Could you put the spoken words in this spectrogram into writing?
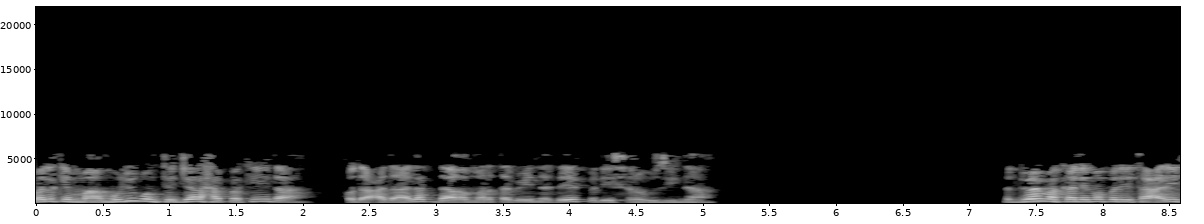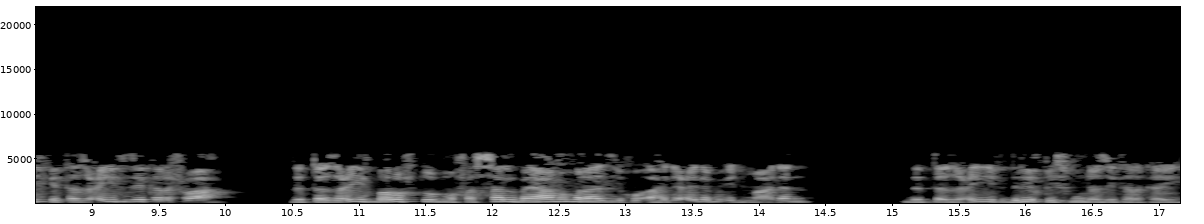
بلکې معمولی غونته جرح پکې ده خو د عدالت دغه مرتبه نه دی په دې سره وزي نه دویمه کلمه په دې تعریف کې تضعیف ذکر شوه د تضعیف برستو مفصل بیان هم راځي خو اهل علم اجمالا د تضعیف درې قسمونه ذکر کوي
